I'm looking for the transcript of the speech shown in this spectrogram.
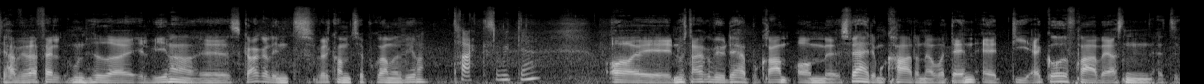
Det har vi i hvert fald. Hun hedder Elvira øh. Velkommen til programmet, Elvira. Tak så mycket. Og øh, nu snakker vi jo i det her program om øh, Sverigedemokraterne, og hvordan at de er gået fra at være sådan at,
